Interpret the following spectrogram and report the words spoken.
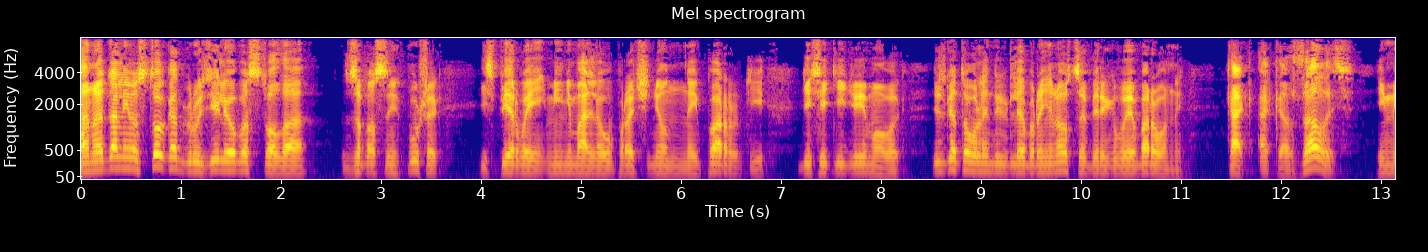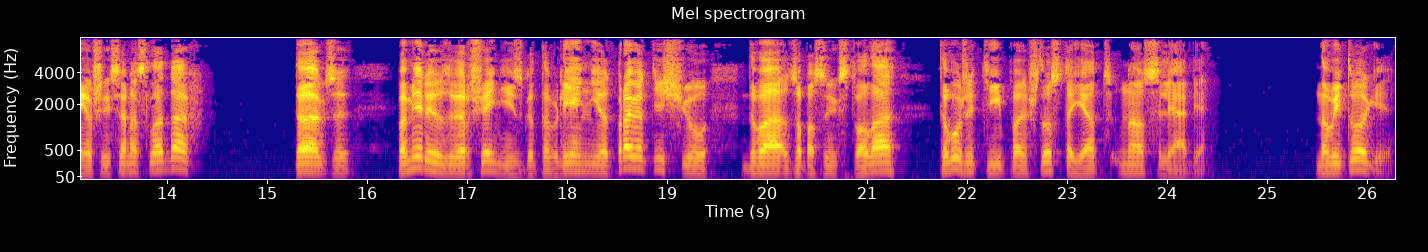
А на Дальний Восток отгрузили оба ствола запасных пушек из первой минимально упрочненной партии 10-дюймовок, изготовленных для броненосцев береговой обороны. Как оказалось, имевшихся на складах. Также по мере завершения изготовления отправят еще два запасных ствола того же типа, что стоят на слябе. Но в итоге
